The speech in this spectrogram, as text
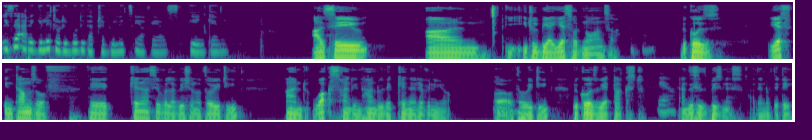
Is there a regulatory body that regulates airfares here in Kenya? I'll say um, it will be a yes or no answer. Because, yes, in terms of the Kenya Civil Aviation Authority and works hand in hand with the Kenya Revenue uh, Authority because we are taxed. Yeah. and this is business at the end of the day.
